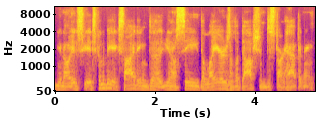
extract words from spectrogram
you know, it's it's going to be exciting to, you know, see the layers of adoption to start happening.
